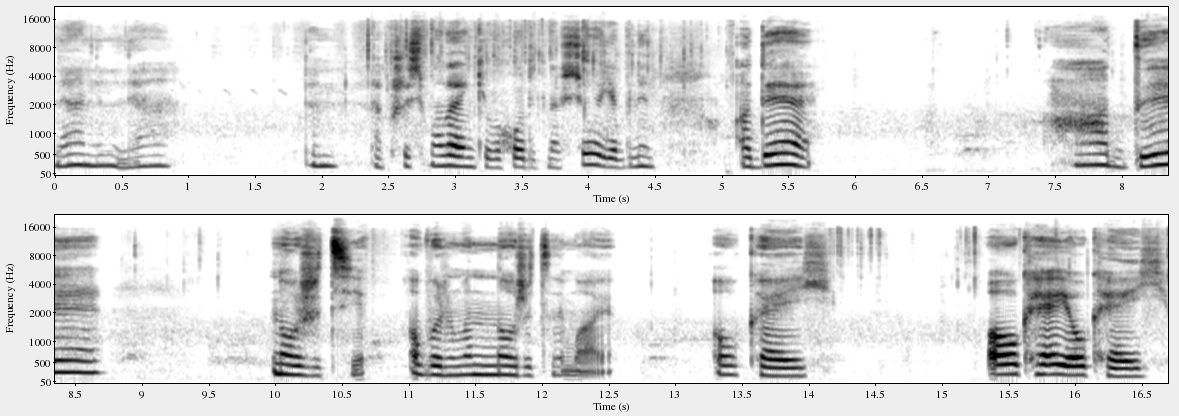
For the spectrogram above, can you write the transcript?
Ла-ла-ла. Так, щось маленьке виходить на все. Я, блін, а де? А де ножиці? О боже, в мене ножиць немає. Окей. Окей, окей.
